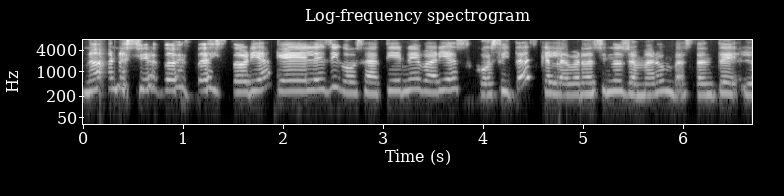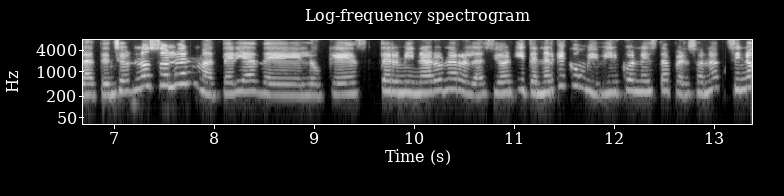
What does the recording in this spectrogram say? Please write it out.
No, no es cierto esta historia que les digo, o sea, tiene varias cositas que la verdad sí nos llamaron bastante la atención, no solo en materia de lo que es terminar una relación y tener que convivir con esta persona, sino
